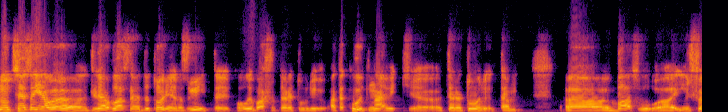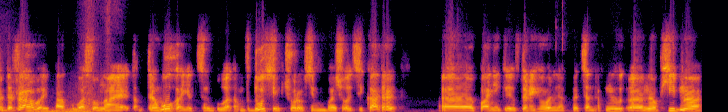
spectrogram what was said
Ну, це заява для власної аудиторії. Розумієте, коли вашу територію атакують навіть е, територію там е, базу е, іншої держави, так у вас лунає там тривога, як це була там в досі. Вчора всі ми бачили ці кадри е, паніки в торгівельних центрах. Е, Необхідно,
